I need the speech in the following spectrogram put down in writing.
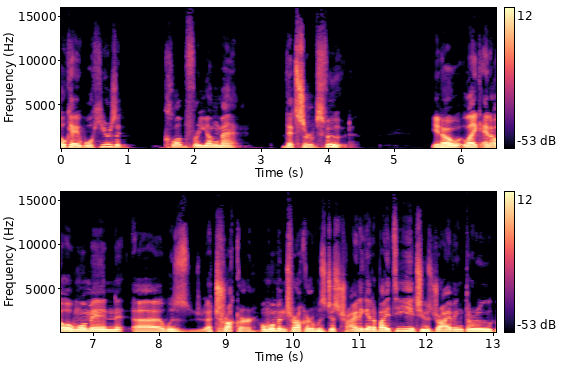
okay, well, here's a club for young men that serves food. You know, like, and oh, a woman uh, was a trucker. A woman trucker was just trying to get a bite to eat. She was driving through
